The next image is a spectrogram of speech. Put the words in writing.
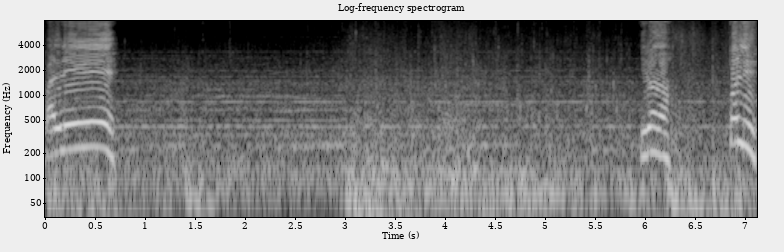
빨리. 일어나 빨리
